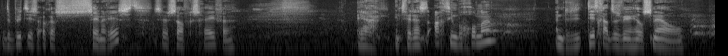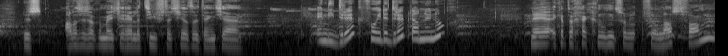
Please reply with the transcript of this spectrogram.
debuut is ook als scenarist. Ze heeft zelf geschreven. Ja, in 2018 begonnen. En dit gaat dus weer heel snel. Dus alles is ook een beetje relatief. Dat je altijd denkt, ja, En die druk, voel je de druk dan nu nog? Nee, ja, ik heb daar gek genoeg niet zo veel last van.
